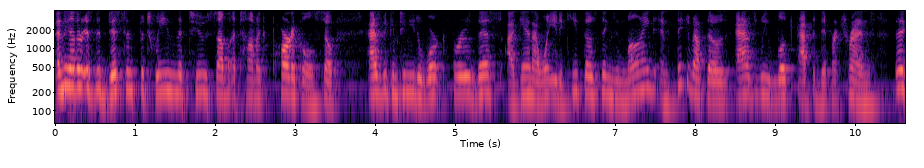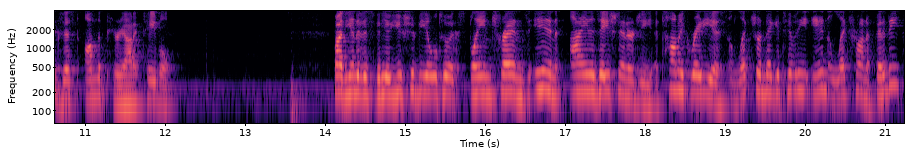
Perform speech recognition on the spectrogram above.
and the other is the distance between the two subatomic particles. So as we continue to work through this, again, I want you to keep those things in mind and think about those as we look at the different trends that exist on the periodic table. By the end of this video, you should be able to explain trends in ionization energy, atomic radius, electronegativity, and electron affinity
